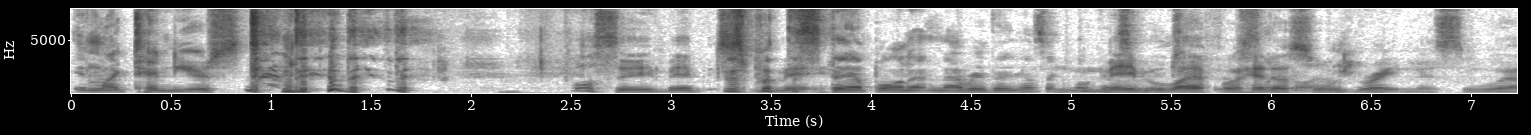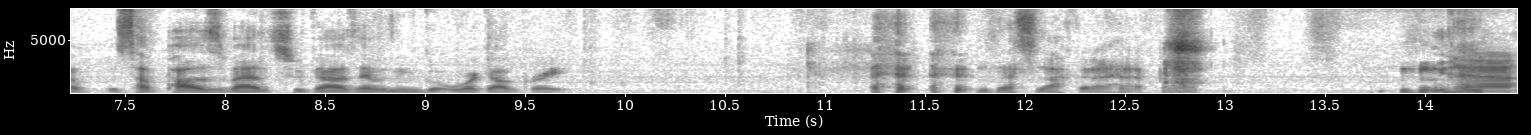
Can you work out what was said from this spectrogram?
in like ten years." We'll see. Maybe Just put may- the stamp on it and everything. I was like, we'll Maybe some new life will hit later us on. with greatness, and we'll have, let's have positive attitude, guys. Everything will work out great. That's not gonna happen. yeah.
